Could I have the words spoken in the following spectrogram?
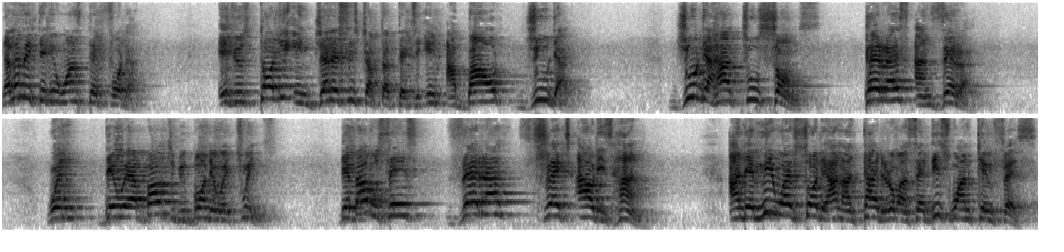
Now, let me take it one step further. If you study in Genesis chapter 38 about Judah, Judah had two sons, Perez and Zerah. When they were about to be born, they were twins. The Bible says Zerah stretched out his hand and the midwife saw the hand and tied the rope and said, This one came first.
